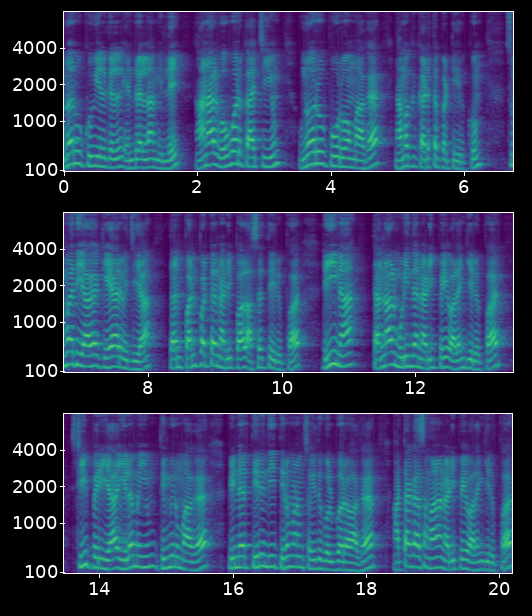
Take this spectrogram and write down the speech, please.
உணர்வு குவியல்கள் என்றெல்லாம் இல்லை. ஆனால் ஒவ்வொரு காட்சியும் உணர்வுபூர்வமாக நமக்கு கடத்தப்பட்டிருக்கும். சுமதியாக கேஆர் விஜயா தன் பண்பட்ட நடிப்பால் அசத்து இருப்பார் ரீனா தன்னால் முடிந்த நடிப்பை வழங்கியிருப்பார். ஸ்ரீபெரியா இளமையும் திமிருமாக பின்னர் திருந்தி திருமணம் செய்து கொள்பவராக அட்டகாசமான நடிப்பை வழங்கியிருப்பார்.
